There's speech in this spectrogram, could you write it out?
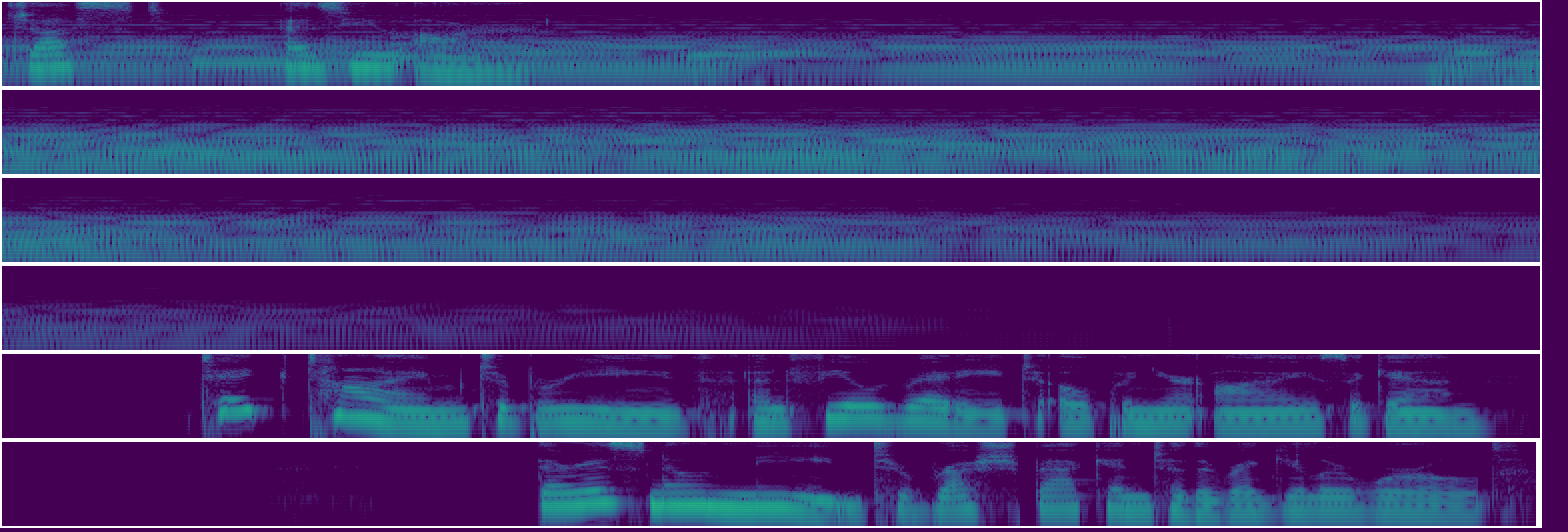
just as you are. Take time to breathe and feel ready to open your eyes again. There is no need to rush back into the regular world.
